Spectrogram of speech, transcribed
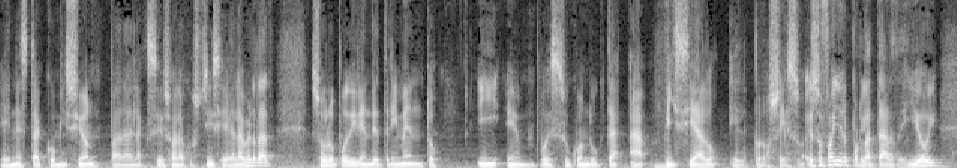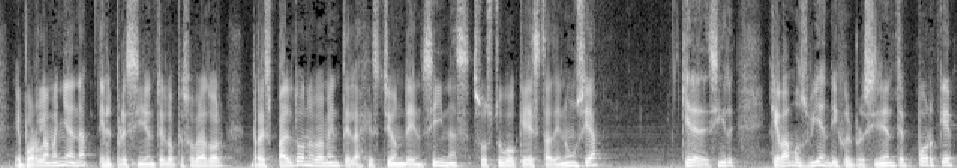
en esta comisión para el acceso a la justicia y a la verdad, solo puede ir en detrimento y eh, pues su conducta ha viciado el proceso. Eso fue ayer por la tarde y hoy eh, por la mañana el presidente López Obrador respaldó nuevamente la gestión de Encinas, sostuvo que esta denuncia Quiere decir que vamos bien, dijo el presidente, porque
